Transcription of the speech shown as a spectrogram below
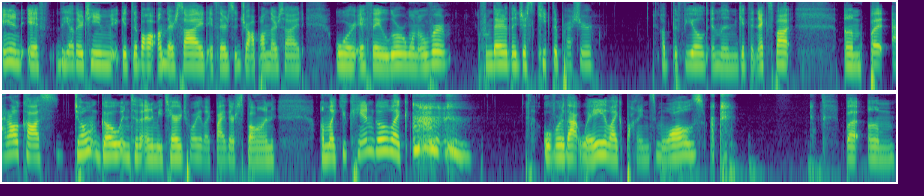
and if the other team gets a bot on their side if there's a drop on their side or if they lure one over from there they just keep the pressure up the field and then get the next spot um, but at all costs, don't go into the enemy territory like by their spawn. Um, like you can go like over that way, like behind some walls. but um,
